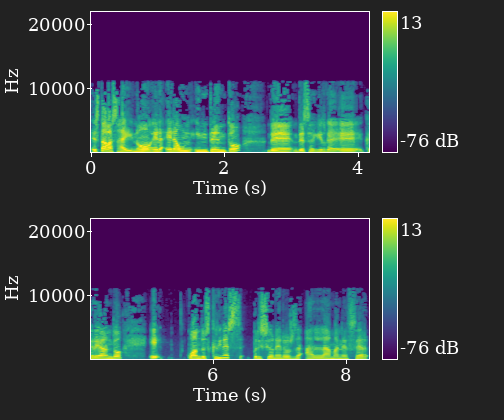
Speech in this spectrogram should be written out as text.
estabas ahí, ¿no? Era, era un intento de, de seguir creando. cuando escribes Prisioneros al amanecer,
